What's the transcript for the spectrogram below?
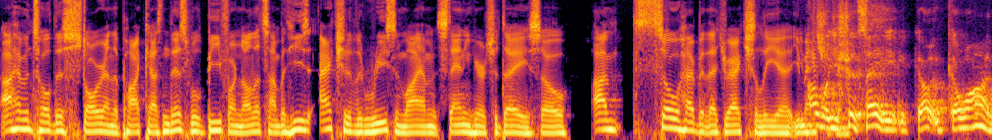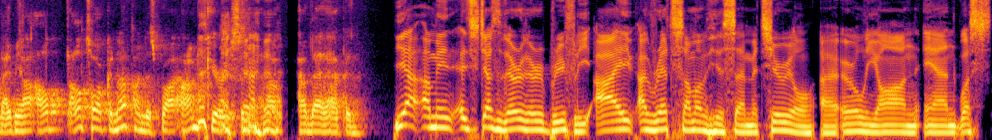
i haven't told this story on the podcast and this will be for another time but he's actually the reason why i'm standing here today so I'm so happy that you actually uh, you mentioned. Oh well, you should say go go on. I mean, I'll I'll talk enough on this, but I'm curious about how, how that happened. Yeah, I mean, it's just very, very briefly. I, I read some of his uh, material uh, early on and was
